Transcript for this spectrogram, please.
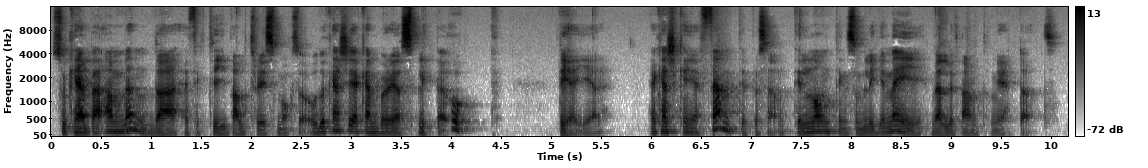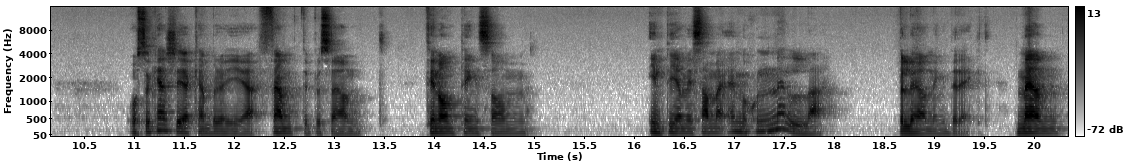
så kan jag börja använda effektiv altruism också och då kanske jag kan börja splitta upp det jag ger. Jag kanske kan ge 50% till någonting som ligger mig väldigt varmt om hjärtat. Och så kanske jag kan börja ge 50% till någonting som inte ger mig samma emotionella belöning direkt. Men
